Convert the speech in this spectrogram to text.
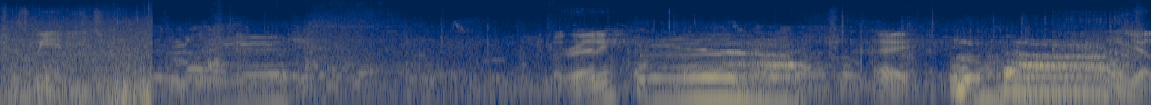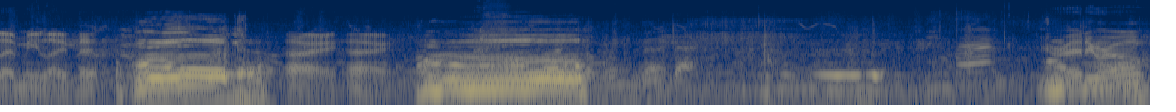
Because we in Egypt. Ready? Hey. Don't yell at me like that. Alright, alright. You ready, Rome?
